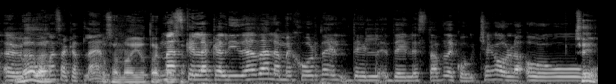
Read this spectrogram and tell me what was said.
Aca- eh, nada. Pumas Acatlán. O sea, no hay otra Más cosa. que la calidad a lo mejor del, del, del staff de coacheo o, la- o, Sí,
